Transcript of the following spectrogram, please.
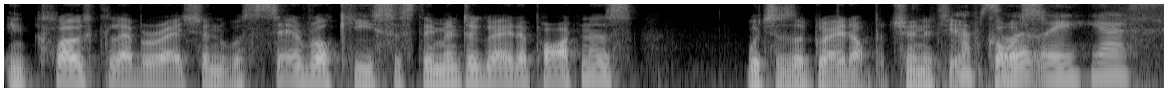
in close collaboration with several key system integrator partners, which is a great opportunity, Absolutely, of course. Absolutely, yes.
